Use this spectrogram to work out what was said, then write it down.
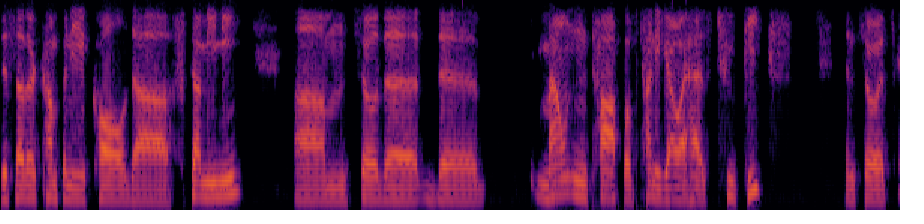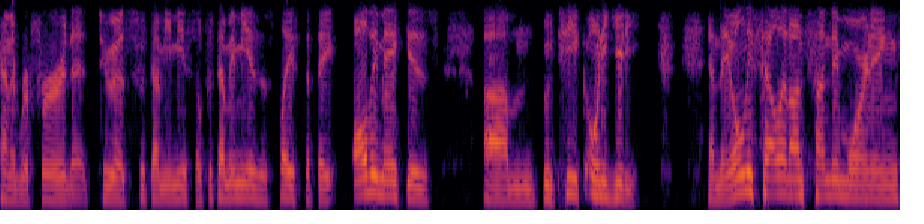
this other company called uh, Futamimi. Um, so the the mountain top of Tanigawa has two peaks, and so it's kind of referred to as Futamimi. So Futamimi is this place that they all they make is um, boutique onigiri, and they only sell it on Sunday mornings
